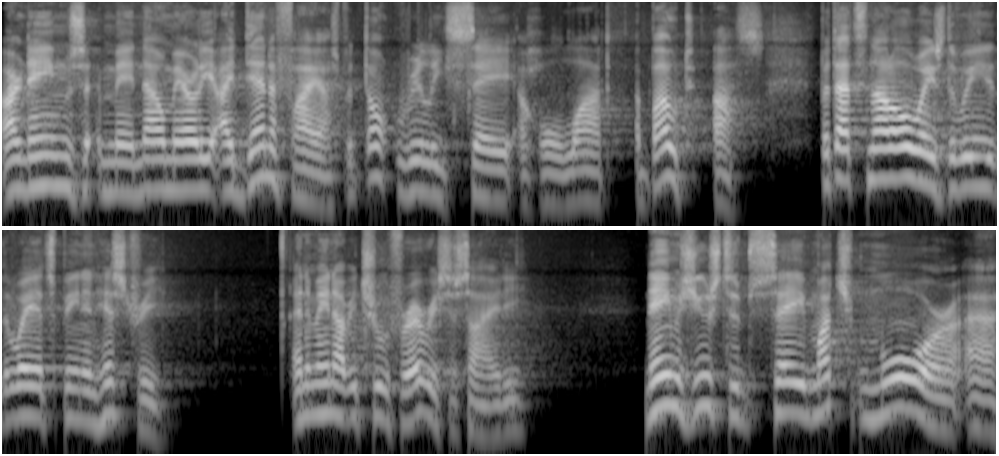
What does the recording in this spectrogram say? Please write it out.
Our names may now merely identify us, but don't really say a whole lot about us. But that's not always the way, the way it's been in history. And it may not be true for every society. Names used to say much more uh,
